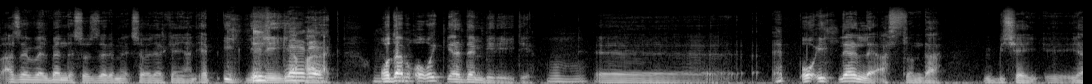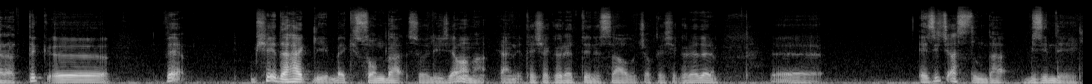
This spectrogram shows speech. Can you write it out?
Az evvel ben de sözlerimi söylerken yani hep ilkleri İlkleri. yaparak. O da o ilklerden biriydi. Ee, hep o ilklerle aslında bir şey e, yarattık. Ee, ve bir şey daha ekleyeyim. Belki sonda söyleyeceğim ama yani teşekkür ettiğiniz sağ olun çok teşekkür ederim. Ee, Eziç aslında bizim değil.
